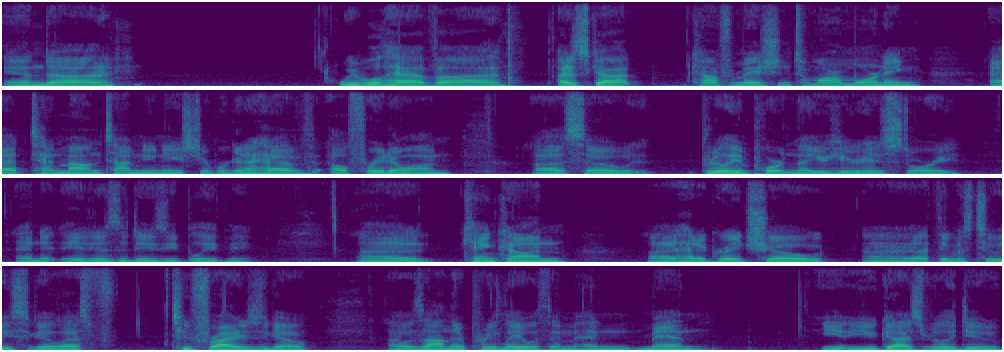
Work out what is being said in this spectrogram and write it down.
and uh, we will have. Uh, I just got confirmation tomorrow morning at 10 Mountain Time, noon Eastern. We're going to have Alfredo on. Uh, so really important that you hear his story, and it, it is a doozy, believe me. Uh, CannCon uh, had a great show. Uh, I think it was two weeks ago, last two Fridays ago. I was on there pretty late with him, and man, you, you guys really do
